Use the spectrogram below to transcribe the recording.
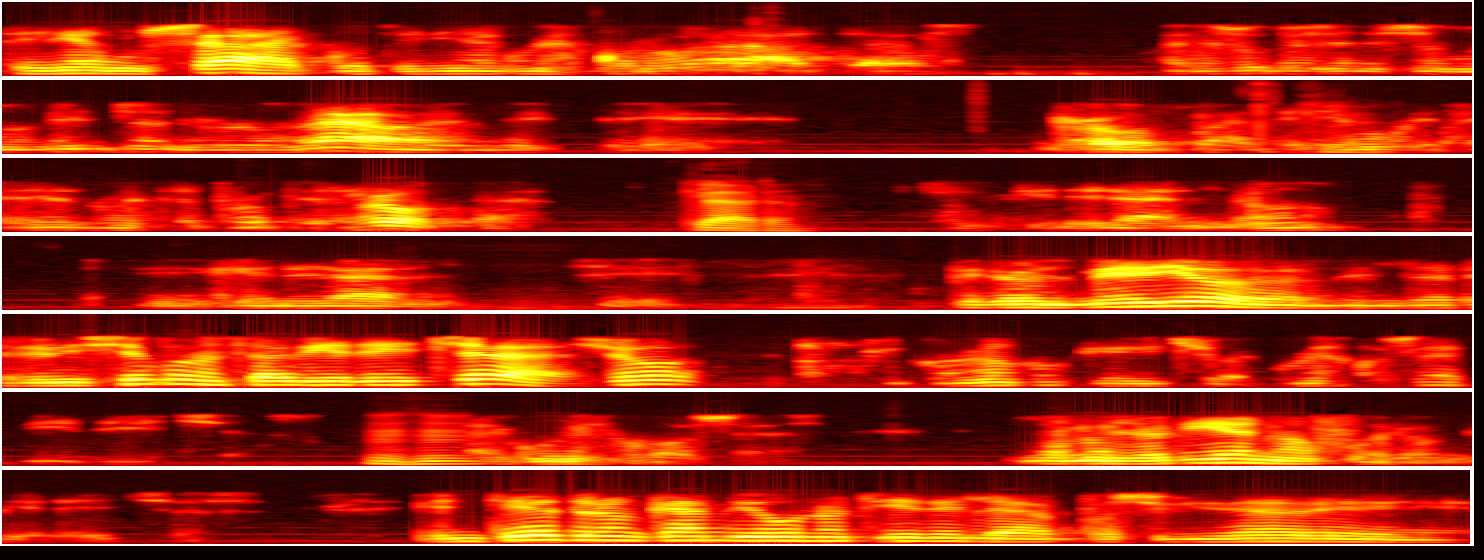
Tenía un saco, tenía algunas corbatas. A nosotros en ese momento no nos daban este, ropa, teníamos que tener nuestra propia ropa, Claro. En general, ¿no? En general, sí. Pero el medio de la televisión cuando está bien hecha, yo reconozco que he hecho algunas cosas bien hechas, algunas cosas. La mayoría no fueron bien hechas. En teatro, en cambio, uno tiene la posibilidad de,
